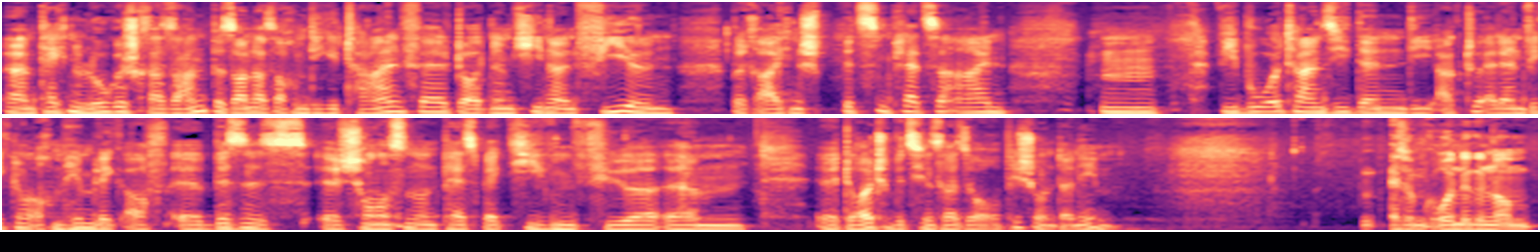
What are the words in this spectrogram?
ähm, technologisch rasant, besonders auch im digitalen Feld. Dort nimmt China in vielen Bereichen Spitzenplätze ein. Hm, Wie beurteilen Sie denn die aktuelle Entwicklung auch im Hinblick auf äh, Business-Chancen und Perspektiven für ähm, äh, deutsche beziehungsweise europäische Unternehmen? Also im Grunde genommen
